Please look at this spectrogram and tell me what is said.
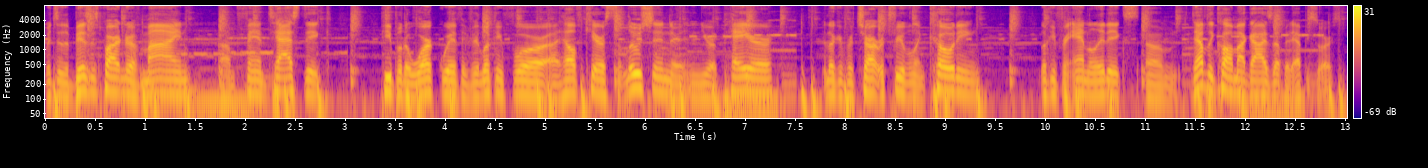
which is a business partner of mine. Um, fantastic people to work with. If you're looking for a healthcare solution and you're a payer, you're looking for chart retrieval and coding, looking for analytics, um, definitely call my guys up at Episource.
